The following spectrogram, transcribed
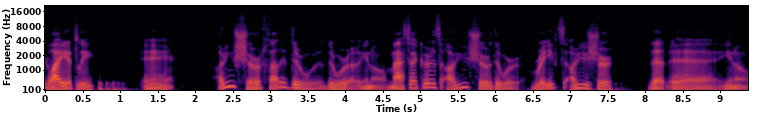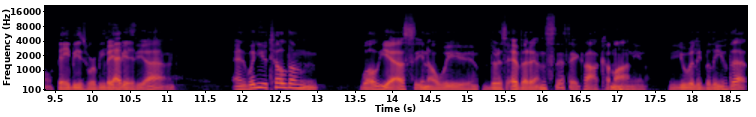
quietly, uh, are you sure, Khaled, there were, there were you know massacres? Are you sure there were rapes? Are you sure that uh, you know babies were beheaded? Babies, yeah. And when you tell them, well, yes, you know, we there's evidence, they think, oh, come on, you know, you really believe that?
